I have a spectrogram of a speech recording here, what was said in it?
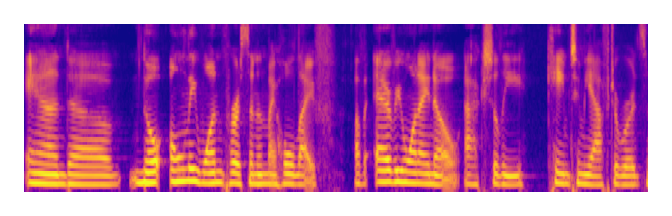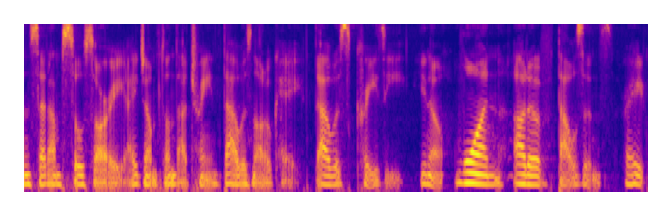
And uh, no, only one person in my whole life of everyone I know actually came to me afterwards and said, I'm so sorry. I jumped on that train. That was not okay. That was crazy. You know, one out of thousands, right?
